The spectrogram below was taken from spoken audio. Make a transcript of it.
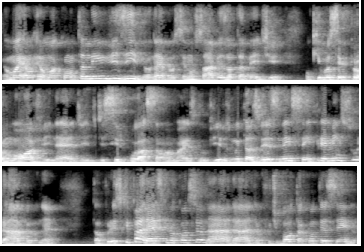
É uma, é uma conta meio invisível, né? Você não sabe exatamente o que você promove né, de, de circulação a mais do vírus, muitas vezes nem sempre é mensurável, né? Então, por isso que parece que não aconteceu nada, ah, o futebol está acontecendo.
